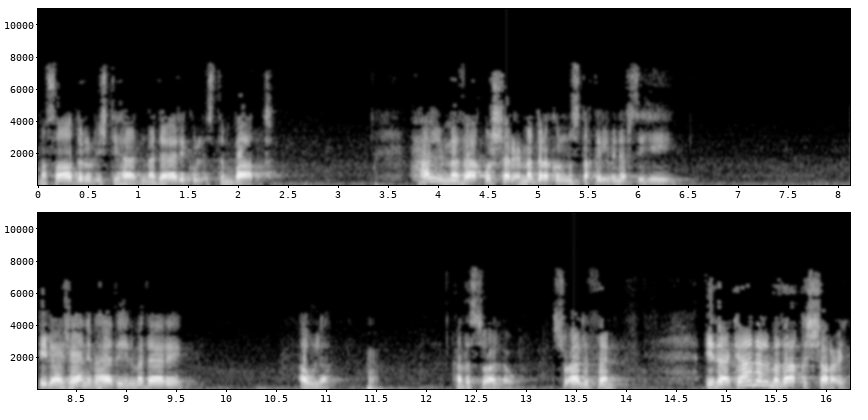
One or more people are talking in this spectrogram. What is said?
مصادر الاجتهاد مدارك الاستنباط. هل مذاق الشرع مدرك مستقل بنفسه إلى جانب هذه المدارك أو لا؟ هذا السؤال الأول. السؤال الثاني. إذا كان المذاق الشرعي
